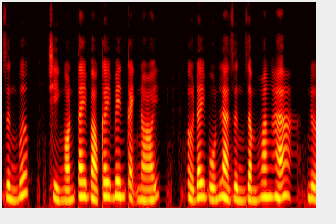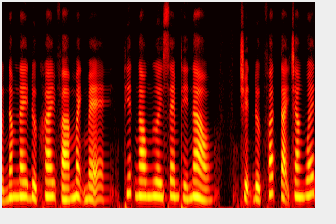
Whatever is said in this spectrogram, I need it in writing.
dừng bước, chỉ ngón tay vào cây bên cạnh nói. Ở đây vốn là rừng rầm hoang hã, nửa năm nay được khai phá mạnh mẽ. Thiết ngao ngươi xem thế nào? Chuyện được phát tại trang web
